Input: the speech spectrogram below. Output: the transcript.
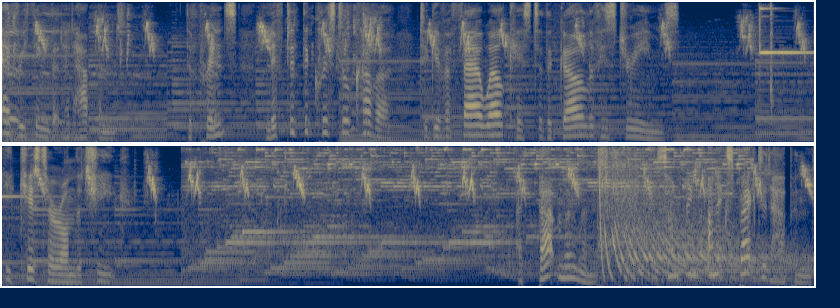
everything that had happened. The prince lifted the crystal cover to give a farewell kiss to the girl of his dreams. He kissed her on the cheek. At that moment, something unexpected happened.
